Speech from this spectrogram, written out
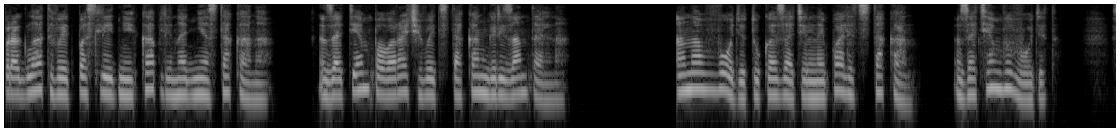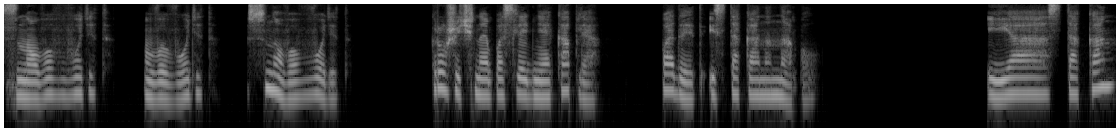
проглатывает последние капли на дне стакана. Затем поворачивает стакан горизонтально. Она вводит указательный палец в стакан, затем выводит. Снова вводит, выводит, снова вводит. Крошечная последняя капля падает из стакана на пол. «Я стакан?»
